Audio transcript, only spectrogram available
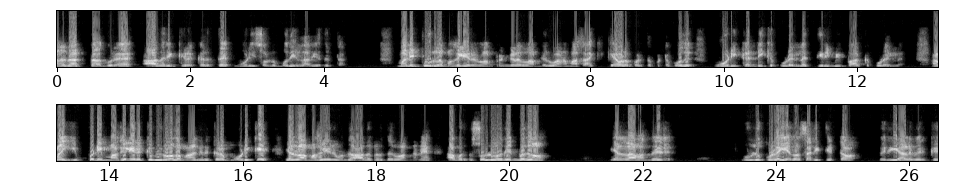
அனுராக் தாக்கூரை ஆதரிக்கிற கருத்தை மோடி சொல்லும் போது எல்லாரும் எதிர்த்தாங்க. மணிப்பூர்ல மகளிர் எல்லாம் பெண்கள் எல்லாம் நிர்வாணமாக ஆக்கி கேவலப்படுத்தப்பட்ட போது மோடி கண்டிக்க கூட இல்லை திரும்பி பார்க்க கூட இல்லை. ஆனா இப்படி மகளிருக்கு விரோதமாக இருக்கிற மோடிக்கு எல்லா மகளிரும் வந்து ஆதரவு தருவாங்கன்னு அவர் சொல்லுவது என்பதும் எல்லாம் வந்து உள்ளுக்குள்ள ஏதோ சதித்திட்டம் பெரிய அளவிற்கு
